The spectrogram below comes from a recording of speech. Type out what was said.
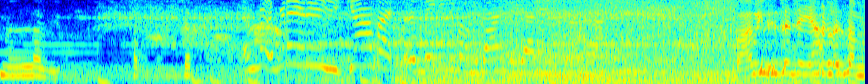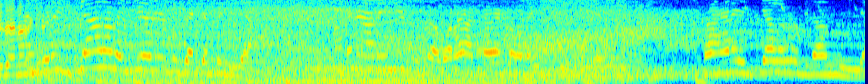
നല്ല വ്യൂ പച്ച ഇവിടെ ഇരിക്കാൻ പ- എന്തെങ്കിലും സംവിധാനം ചെയ്യുകയാണെങ്കിൽ ഭാവിയിൽ ഇത് ചെയ്യാനുള്ള സംവിധാനം ഇവിടെ ഇരിക്കാനുള്ള വലിയൊരു സെറ്റപ്പ് ഇല്ല അങ്ങനെയാണെങ്കിൽ സുഖം കുറെ ആൾക്കാരൊക്കെ അവിടെ ഇരിക്കും ഇത് അങ്ങനെ ഇരിക്കാനുള്ള സംവിധാനം ഇല്ല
